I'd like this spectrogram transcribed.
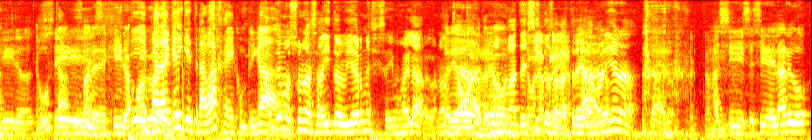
tranquilos. ¿Te gustan? Sí. Sale de gira, Y para aquel que trabaja es complicado. Hacemos un asadito el viernes y seguimos de largo, ¿no? Estaría bueno, estaría Unos bueno. matecitos a las 3 de la mañana. Claro. Exactamente. Así se sigue de largo.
